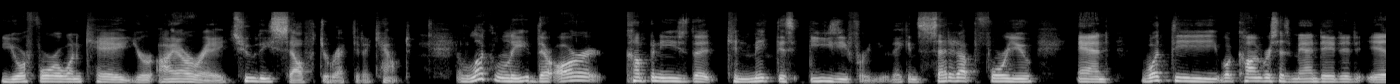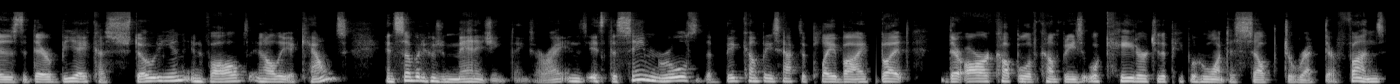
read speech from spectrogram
your 401k, your IRA to the self directed account. Luckily, there are companies that can make this easy for you. They can set it up for you and what the what Congress has mandated is that there be a custodian involved in all the accounts and somebody who's managing things all right and it's the same rules that the big companies have to play by but there are a couple of companies that will cater to the people who want to self-direct their funds.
